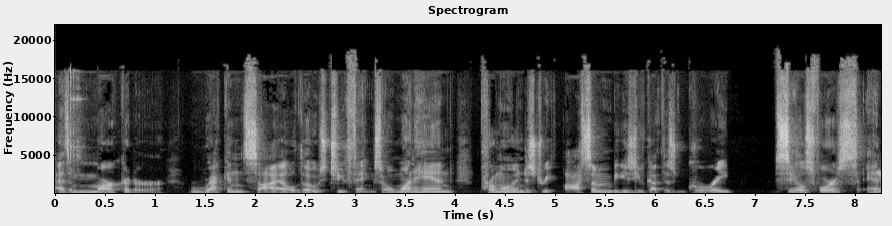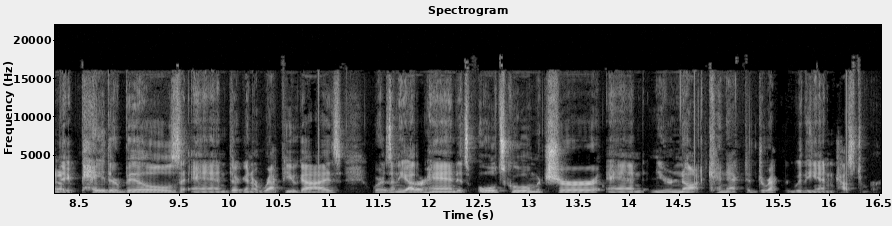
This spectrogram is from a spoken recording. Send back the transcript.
as a marketer reconcile those two things? So on one hand promo industry awesome because you've got this great Salesforce and yep. they pay their bills and they're going to rep you guys. Whereas on the other hand, it's old school, mature, and you're not connected directly with the end customer.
